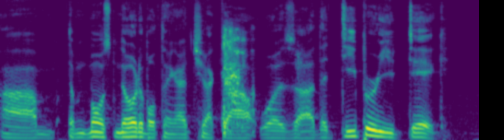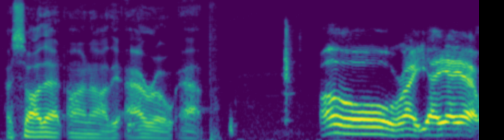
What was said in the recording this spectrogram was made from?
um, the most notable thing I checked out was uh, The Deeper You Dig. I saw that on uh, the Arrow app. Oh, right. Yeah, yeah, yeah.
